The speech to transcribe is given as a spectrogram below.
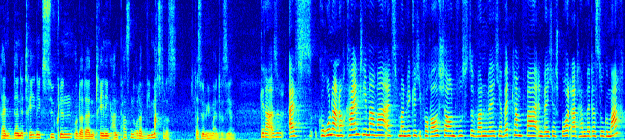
dein, deine Trainingszyklen oder dein Training anpassen oder wie machst du das? Das würde mich mal interessieren. Genau, also als Corona noch kein Thema war, als man wirklich vorausschauend wusste, wann welcher Wettkampf war, in welcher Sportart, haben wir das so gemacht,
